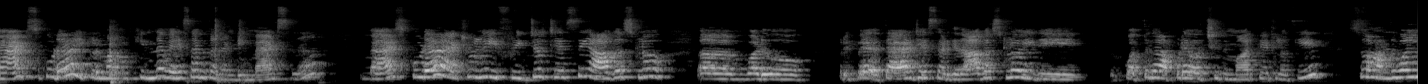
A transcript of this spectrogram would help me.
మ్యాట్స్ కూడా ఇక్కడ మనం కింద వేసాం కదండి మ్యాట్స్ మ్యాట్స్ కూడా యాక్చువల్లీ ఈ ఫ్రిడ్జ్ వచ్చేసి ఆగస్ట్లో వాడు ప్రిపేర్ తయారు చేస్తాడు కదా. ఆగస్ట్లో ఇది కొత్తగా అప్పుడే వచ్చింది మార్కెట్లోకి. సో అందువల్ల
